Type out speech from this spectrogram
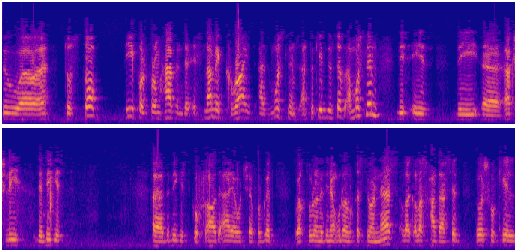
to uh, to stop people from having their Islamic rights as Muslims and to keep themselves a Muslim, this is the uh, actually the biggest uh, the biggest kufr, oh, the ayah which I forgot. ويقتلون الذين يأمرون بالقسط والناس like Allah subhanahu wa ta'ala said those who kill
